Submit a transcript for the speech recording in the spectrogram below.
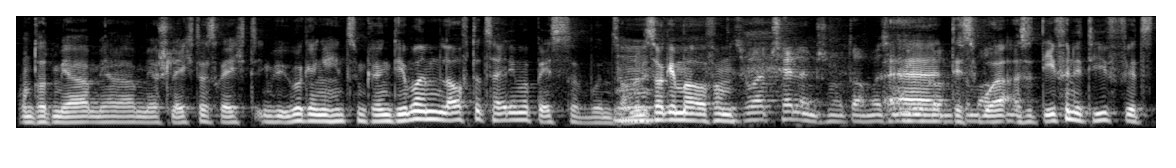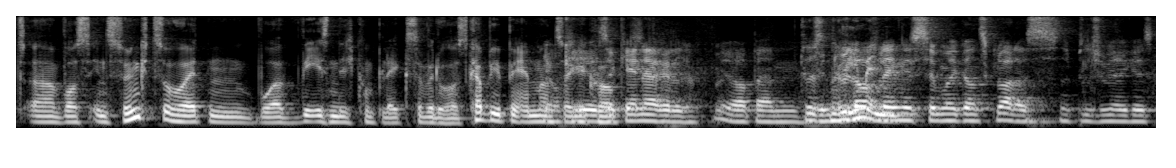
und hat mehr, mehr, mehr schlecht als recht irgendwie Übergänge hinzukriegen, die aber im Laufe der Zeit immer besser wurden. Und ich sage immer, auf einem, Das war eine Challenge noch damals. äh, das zu war also definitiv jetzt, äh, was in Sync zu halten, war wesentlich komplexer, weil du hast keine Ja, BPM-Anzeige okay, also gehabt. generell, ja, beim Du hast einen Vinyl Riemen. auflegen ist ja mal ganz klar, dass es ein bisschen schwieriger ist.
